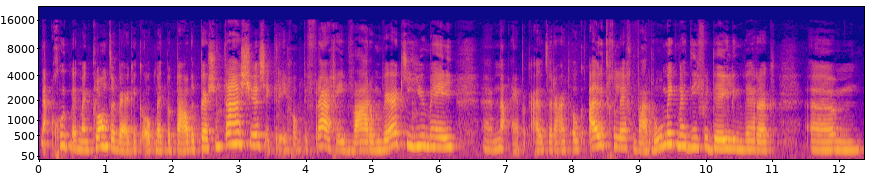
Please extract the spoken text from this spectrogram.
Nou goed, met mijn klanten werk ik ook met bepaalde percentages. Ik kreeg ook de vraag: waarom werk je hiermee? Um, nou, heb ik uiteraard ook uitgelegd waarom ik met die verdeling werk. Um,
